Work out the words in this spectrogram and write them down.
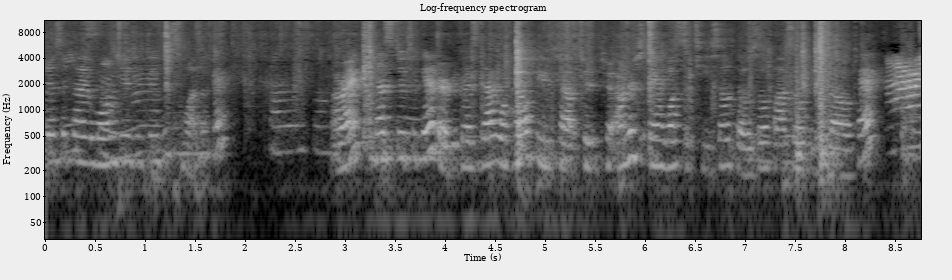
Jessica wants you to do this one, okay? All right, let's do together because that will help you tell, to, to understand what's the tiso, doso, faso, miso, okay? I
